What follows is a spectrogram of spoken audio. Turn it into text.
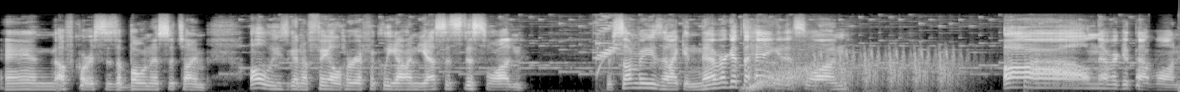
And, of course, there's a bonus which I'm always gonna fail horrifically on. Yes, it's this one. For some reason, I can never get the hang of this one. Oh, I'll never get that one.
